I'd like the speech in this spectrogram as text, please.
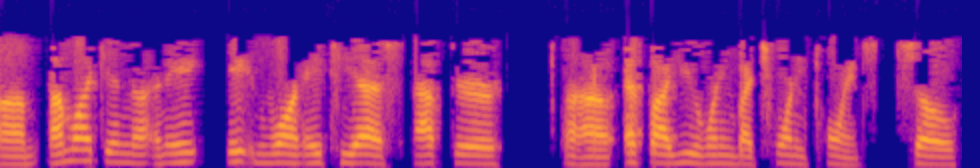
um, I'm liking uh, an eight, eight and one ATS after, uh, FIU winning by 20 points. So,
